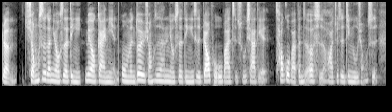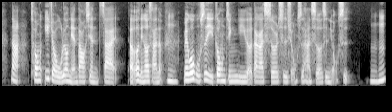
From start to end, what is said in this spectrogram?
人熊市跟牛市的定义没有概念。我们对于熊市和牛市的定义是，标普五百指数下跌超过百分之二十的话，就是进入熊市。那从一九五六年到现在，呃，二零二三的，嗯，美国股市一共经历了大概十二次熊市和十二次牛市。嗯哼，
